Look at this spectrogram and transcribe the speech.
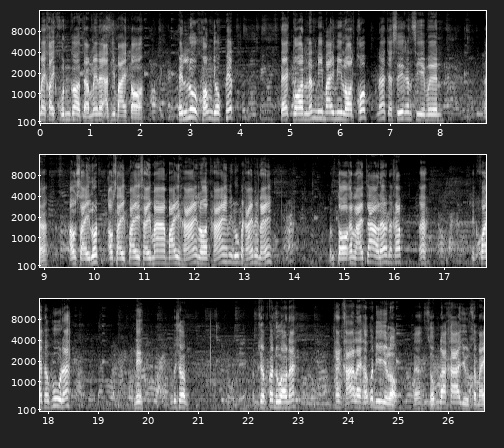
ไม่ค่อยคุ้นก็จะไม่ได้อธิบายต่อ เป็นลูกของหยกเพชร แต่ก่อนนั้นมีใบมีหลอดครบนะจะซื้อกัน4ี่หมื่นนะเอาใส่รถเอาใส่ไปใส่มาใบหายหลอดหายไม่รู้ไปหายไปไหน มันต่อกันหลายเจ้าแล้วนะครับนะเป็นควายตัวผู้นะนี่ท่านผู้ชมท่านผู้ชมก็ดูเอานะ แข้งขาอะไรเขาก็ดีอยู่หรอกนะสมราคาอยู่สมัย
